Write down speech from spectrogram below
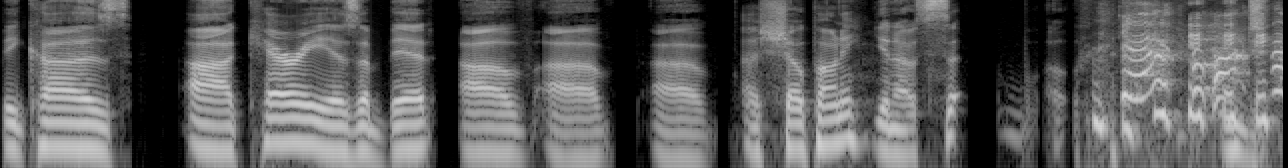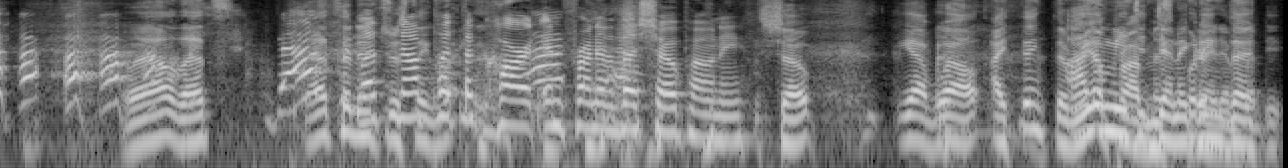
because uh, Kerry is a bit of uh, uh, a show pony. You know. So, well, that's that's an Let's interesting. Let's not put the cart in front of the show pony. Show, yeah. Well, I think the real I don't mean problem to is putting it, the.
